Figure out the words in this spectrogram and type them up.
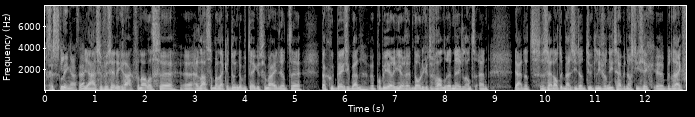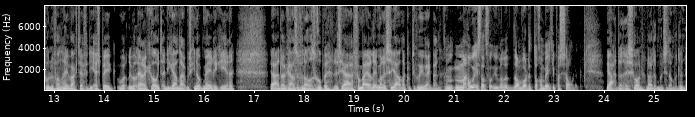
geslingerd, hè? Ja, ze verzinnen graag van alles. Uh, uh, en laat ze maar lekker doen. Dat betekent voor mij dat, uh, dat ik goed bezig ben. We proberen hier het nodige te veranderen in Nederland. En ja, dat er zijn altijd mensen die dat natuurlijk liever niet hebben. Als die zich bedreigd voelen van... hé, hey, wacht even, die SP wordt nu wel erg groot... en die gaan daar misschien ook mee regeren. Ja, dan gaan ze van alles roepen. Dus ja, voor mij alleen maar een signaal dat ik op de goede weg ben. Maar hoe is dat voor u? Want dan wordt het toch een beetje persoonlijk. Ja, dat is gewoon... Nou, dat moeten ze dan maar doen.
